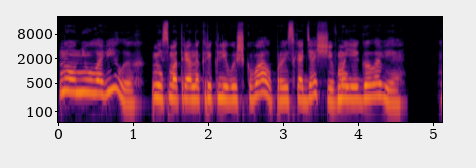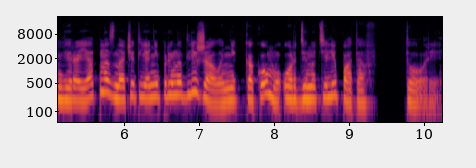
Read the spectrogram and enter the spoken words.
Но он не уловил их, несмотря на крикливый шквал, происходящий в моей голове. Вероятно, значит, я не принадлежала ни к какому ордену телепатов. Тори.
